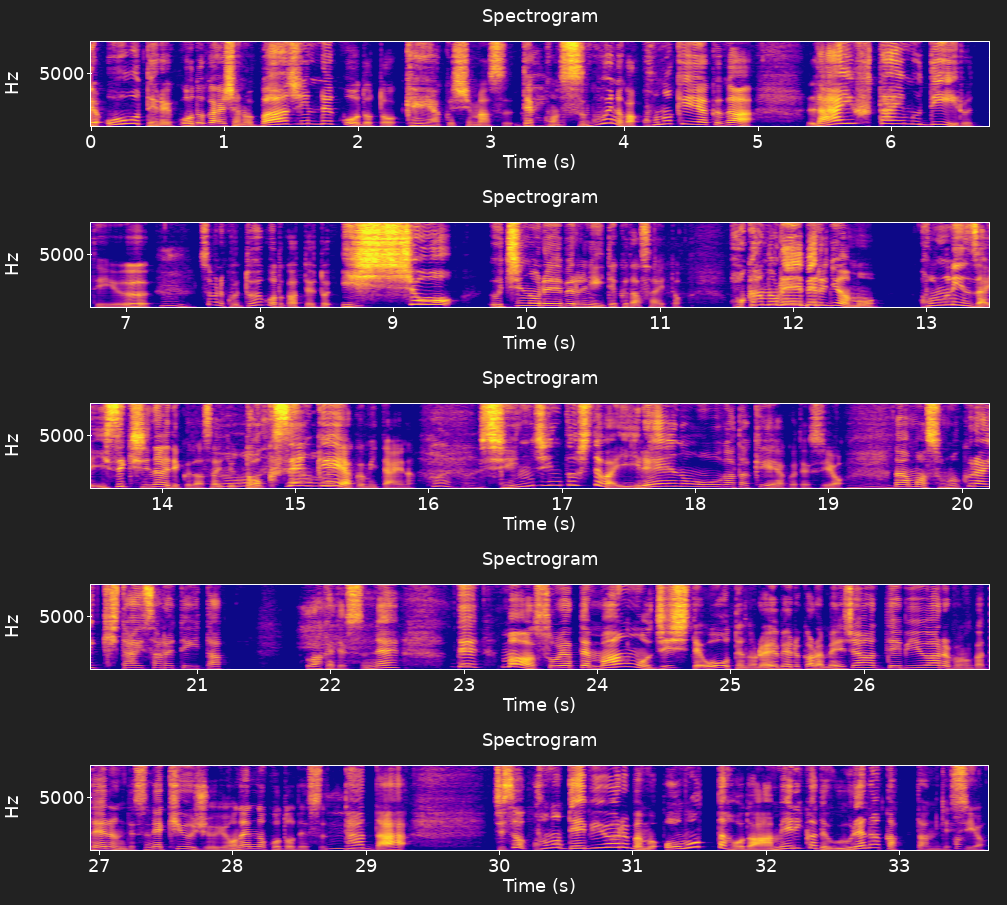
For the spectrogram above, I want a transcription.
で大手レコード会社のバージンレコードと契約します。でこのすごいのがこの契約がライフタイムディールっていう、つまりこれどういうことかっていうと一生うちのレーベルにいてくださいと。他のレーベルにはもう金輪際移籍しないでくださいという独占契約みたいな。新人としては異例の大型契約ですよ。だからまあそのくらい期待されていたわけですね。で、まあそうやって満を持して大手のレーベルからメジャーデビューアルバムが出るんですね。94年のことです。うん、ただ、実はこのデビューアルバム思ったほどアメリカで売れなかったんですよ。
